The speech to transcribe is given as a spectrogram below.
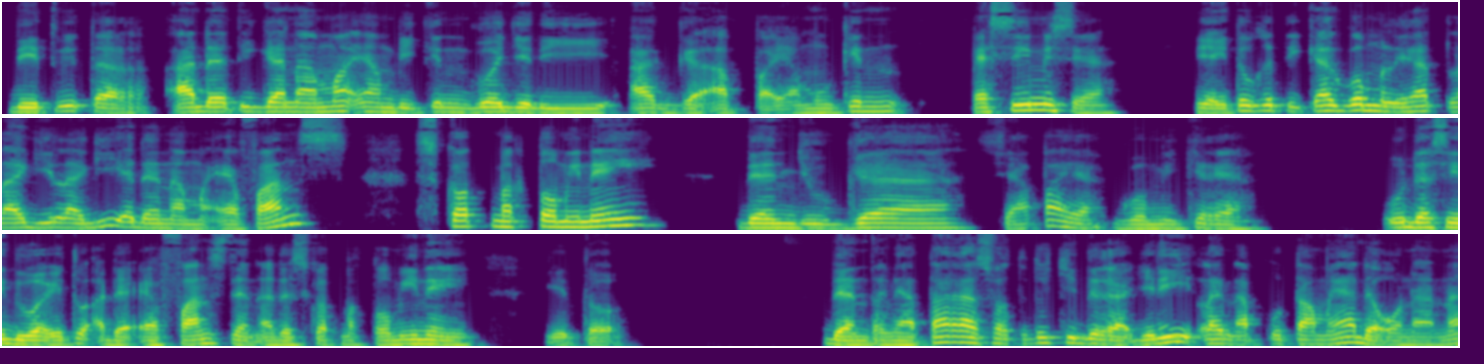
di Twitter ada tiga nama yang bikin gue jadi agak apa ya mungkin pesimis ya. Yaitu ketika gue melihat lagi-lagi ada nama Evans, Scott McTominay, dan juga siapa ya? Gue mikir ya. Udah sih dua itu ada Evans dan ada Scott McTominay gitu. Dan ternyata Rashford itu cedera. Jadi line up utamanya ada Onana,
